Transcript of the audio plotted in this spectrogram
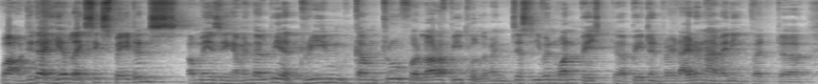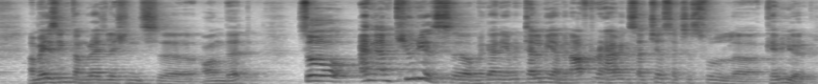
Wow, did I hear like six patents? Amazing. I mean, that'll be a dream come true for a lot of people. I mean, just even one page, uh, patent, right? I don't have any, but uh, amazing. Congratulations uh, on that. So, I'm, I'm curious, uh, Meghani. I mean, tell me, I mean, after having such a successful uh, career,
